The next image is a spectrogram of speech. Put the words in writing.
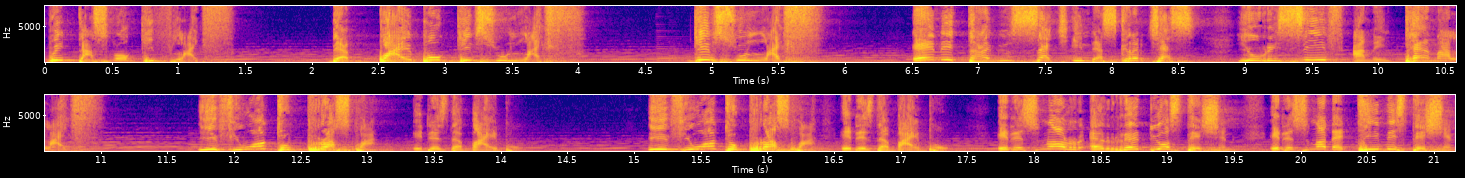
which does not give life. The bible gives you life. Gives you life. Anytime you search in the scriptures you receive an eternal life. If you want to prosper it is the bible if you want to prosper it is the bible. It is not a radio station. It is not a tv station.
